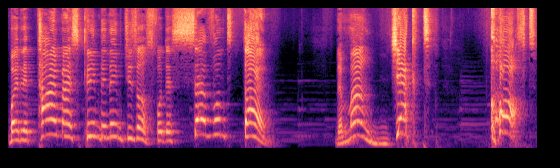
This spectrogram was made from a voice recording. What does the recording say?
By the time I screamed the name Jesus for the seventh time, the man jacked, coughed,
